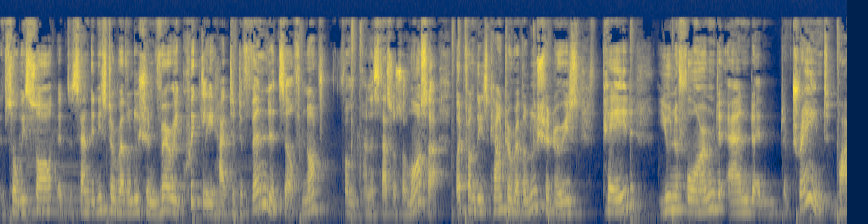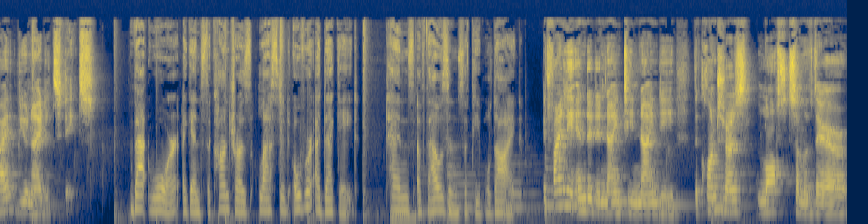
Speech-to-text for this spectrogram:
And so we saw that the Sandinista revolution very quickly had to defend itself, not from Anastasio Somoza, but from these counter revolutionaries paid, uniformed, and, and trained by the United States. That war against the Contras lasted over a decade. Tens of thousands of people died. It finally ended in 1990. The Contras lost some of their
